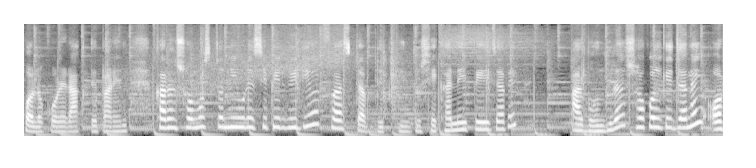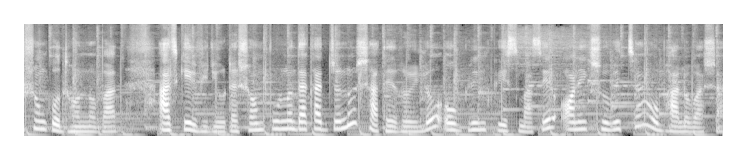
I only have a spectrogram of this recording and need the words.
ফলো করে রাখতে পারেন। কারণ সমস্ত নিউ রেসিপির ভিডিও ফার্স্ট আপডেট কিন্তু সেখানেই পেয়ে যাবেন। আর বন্ধুরা, সকলকে জানাই অসংখ্য ধন্যবাদ। আজকের ভিডিওটা সম্পূর্ণ দেখার জন্য সাথে রইল অগ্রিম ক্রিসমাসের অনেক শুভেচ্ছা ও ভালোবাসা।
